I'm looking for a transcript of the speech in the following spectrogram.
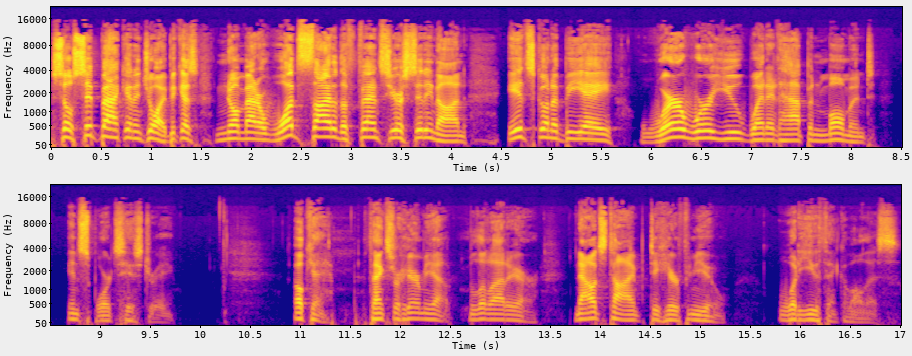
So sit back and enjoy because no matter what side of the fence you're sitting on, it's going to be a where were you when it happened moment in sports history. Okay, thanks for hearing me out. I'm a little out of air. Now it's time to hear from you. What do you think of all this?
